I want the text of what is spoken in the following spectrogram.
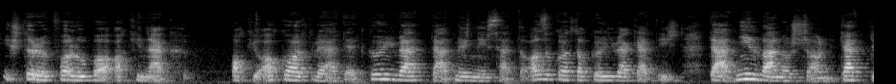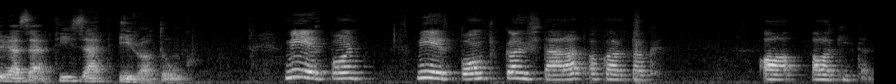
és török faluba, akinek aki akart, vehetett könyvet, tehát megnézhette azokat a könyveket is, tehát nyilvánosan 2010-et íratunk. Miért pont, miért pont könyvtárat akartak a, alakítani?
